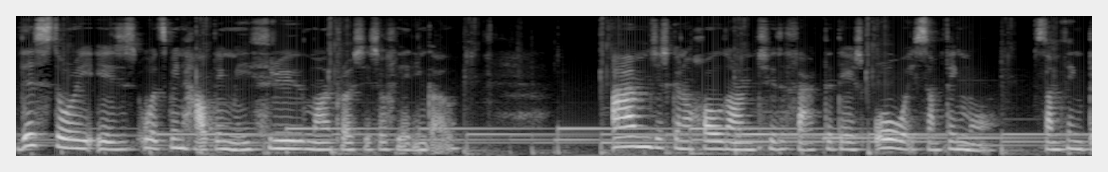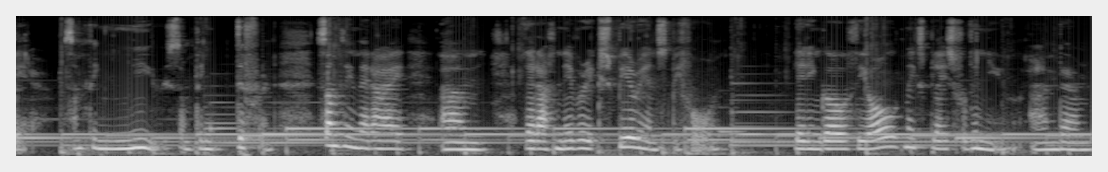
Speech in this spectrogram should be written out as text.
this story is what's been helping me through my process of letting go. I'm just going to hold on to the fact that there's always something more, something better, something new, something different, something that I um, that I've never experienced before letting go of the old makes place for the new and um,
